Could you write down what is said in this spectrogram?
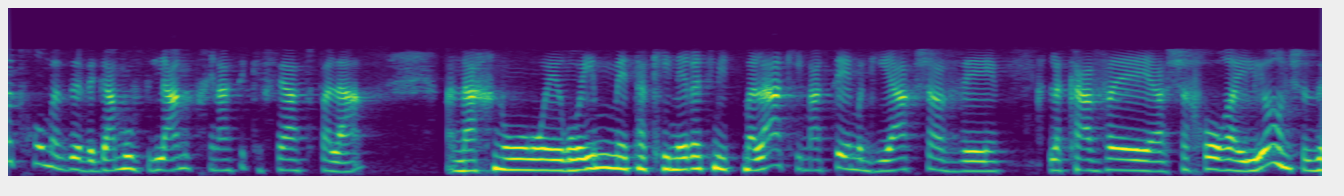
בתחום הזה וגם מובילה מבחינת היקפי ההתפלה. אנחנו רואים את הכנרת מתמלה, כמעט מגיעה עכשיו לקו השחור העליון, שזה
